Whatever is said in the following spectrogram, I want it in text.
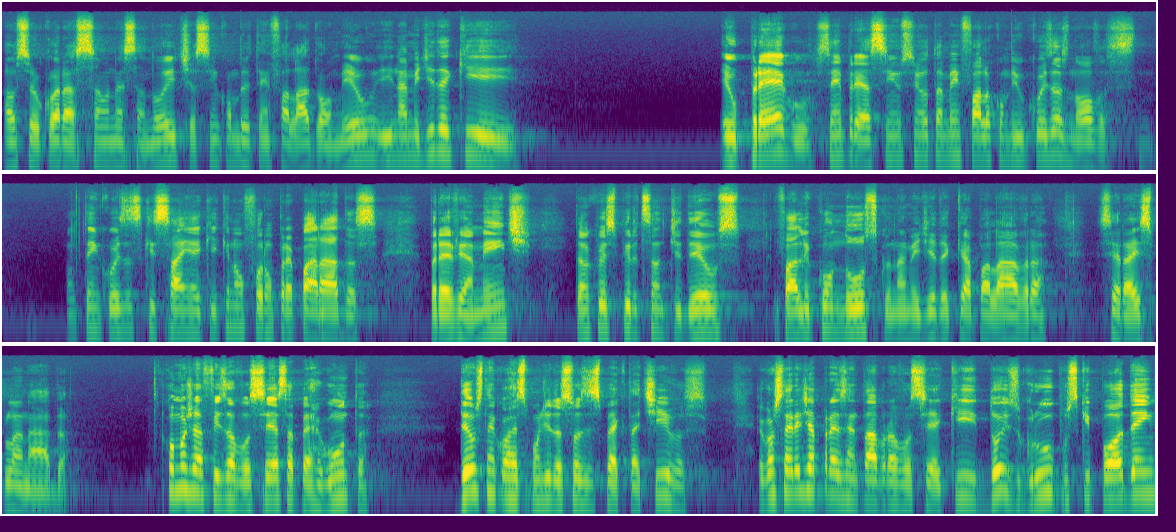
ao seu coração nessa noite, assim como ele tem falado ao meu, e na medida que eu prego, sempre é assim, o Senhor também fala comigo coisas novas. Não tem coisas que saem aqui que não foram preparadas previamente. Então, que o Espírito Santo de Deus fale conosco na medida que a palavra será explanada. Como eu já fiz a você essa pergunta, Deus tem correspondido às suas expectativas? Eu gostaria de apresentar para você aqui dois grupos que podem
